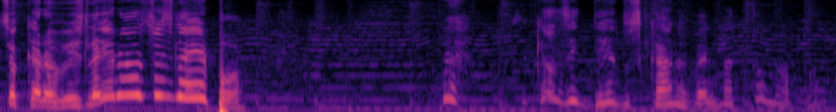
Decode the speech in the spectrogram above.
Se eu quero ouvir Slayer, eu ouço Slayer, pô aquelas ideias dos caras, velho. Mas toma banho.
